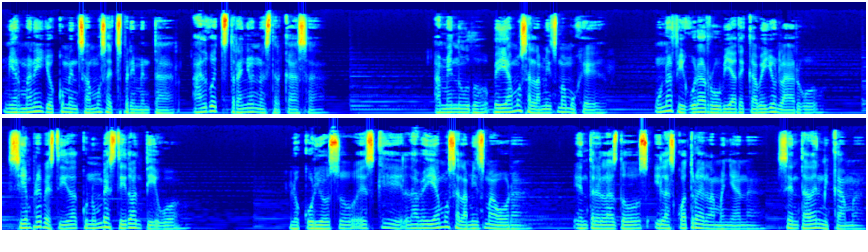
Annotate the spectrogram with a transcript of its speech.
mi hermana y yo comenzamos a experimentar algo extraño en nuestra casa. A menudo veíamos a la misma mujer, una figura rubia de cabello largo, siempre vestida con un vestido antiguo. Lo curioso es que la veíamos a la misma hora, entre las 2 y las 4 de la mañana, sentada en mi cama.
